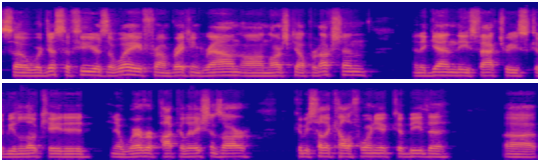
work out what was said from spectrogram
so we're just a few years away from breaking ground on large scale production. And again, these factories could be located, you know, wherever populations are. Could be Southern California, could be the uh,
